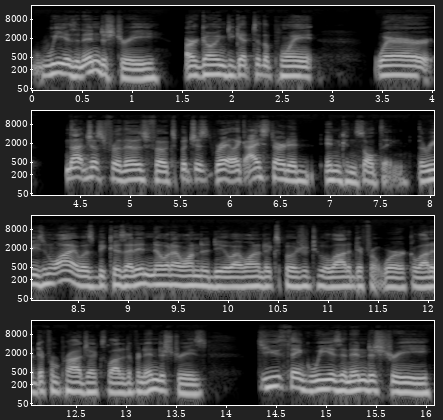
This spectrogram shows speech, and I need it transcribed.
we as an industry are going to get to the point where not just for those folks, but just right, like I started in consulting. The reason why was because I didn't know what I wanted to do. I wanted exposure to a lot of different work, a lot of different projects, a lot of different industries. Do you think we as an industry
